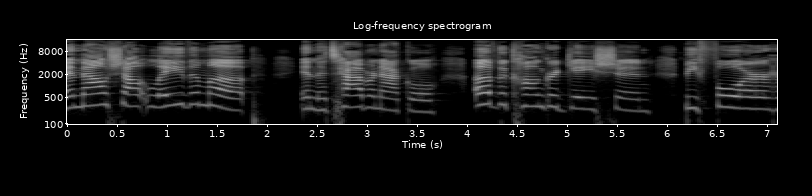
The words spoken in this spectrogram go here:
And thou shalt lay them up in the tabernacle of the congregation before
